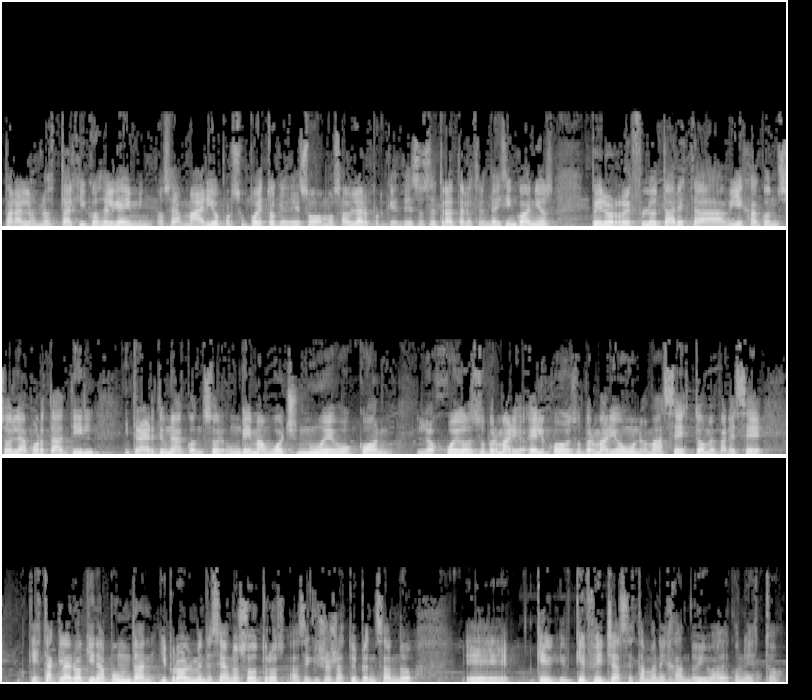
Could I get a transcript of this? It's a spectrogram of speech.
para los nostálgicos del gaming. O sea, Mario, por supuesto, que de eso vamos a hablar, porque de eso se trata, los 35 años, pero reflotar esta vieja consola portátil y traerte una consola, un Game Watch nuevo con los juegos de Super Mario, el juego de Super Mario 1, más esto, me parece que está claro a quién apuntan y probablemente sea nosotros, así que yo ya estoy pensando, eh, ¿qué, ¿qué fechas se están manejando, Iba, con esto?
